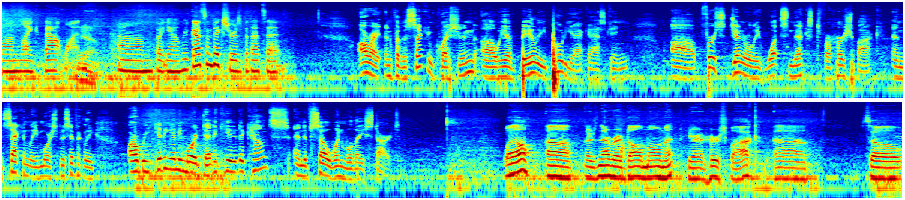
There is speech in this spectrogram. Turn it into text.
one like that one. Yeah. Um, but yeah, we've got some pictures, but that's it. All right, and for the second question, uh, we have Bailey Podiak asking, uh, first, generally, what's next for Hirschbach? And secondly, more specifically, are we getting any more dedicated accounts? And if so, when will they start? Well, uh, there's never a dull moment here at Hirschbach. Uh, so,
